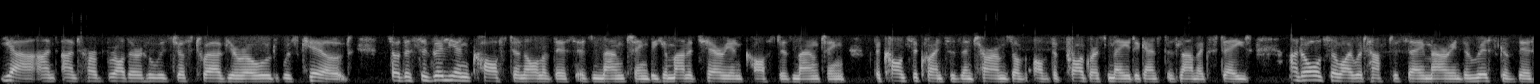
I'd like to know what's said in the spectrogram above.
Yeah, and, and her brother, who was just 12 year old, was killed. So the civilian cost in all of this is mounting. The humanitarian cost is mounting. The consequences in terms of, of the progress made against Islamic State. And also, I would have to say, Marion, the risk of this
